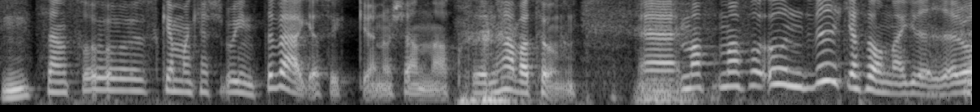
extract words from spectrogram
Mm. Sen så ska man kanske då inte väga cykeln och känna att den här var tung. Eh, man, man får undvika sådana grejer och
